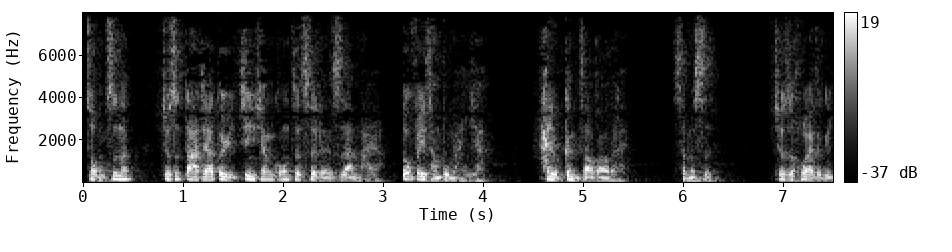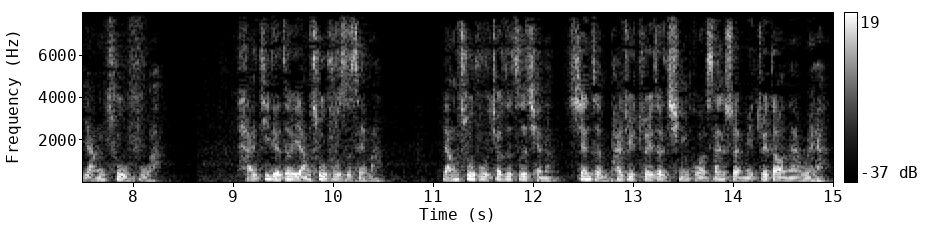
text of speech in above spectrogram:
总之呢，就是大家对于晋襄公这次人事安排啊，都非常不满意啊。还有更糟糕的嘞，什么事？就是后来这个杨处父啊，还记得这个杨处父是谁吗？杨处父就是之前呢，先轸派去追这秦国三帅没追到的那位啊。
